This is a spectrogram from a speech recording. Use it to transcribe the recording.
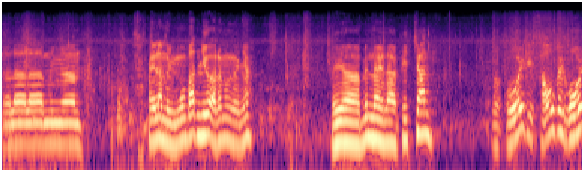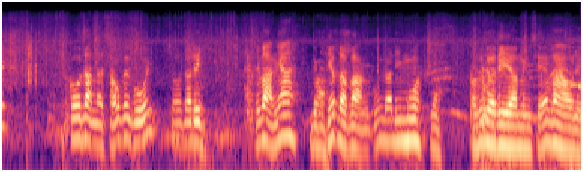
Là là, là mình ờ, hay là mình mua bát nhựa đó mọi người nhé đây ờ, bên này là cái chăn và gối thì 6 cái gối. Cô dặn là 6 cái gối cho gia đình. Cái vàng nhá trực Vâng. tiếp là vàng cũng đã đi mua. Vâng. còn bây giờ thì ờ, mình sẽ vào để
